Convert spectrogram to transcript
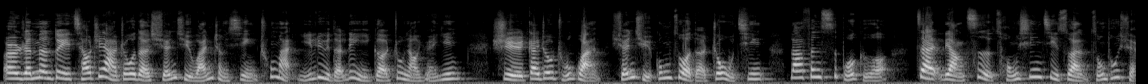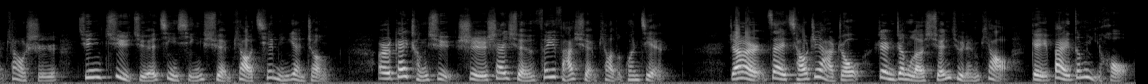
而人们对乔治亚州的选举完整性充满疑虑的另一个重要原因是，该州主管选举工作的州务卿拉芬斯伯格在两次重新计算总统选票时均拒绝进行选票签名验证，而该程序是筛选非法选票的关键。然而，在乔治亚州认证了选举人票给拜登以后，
